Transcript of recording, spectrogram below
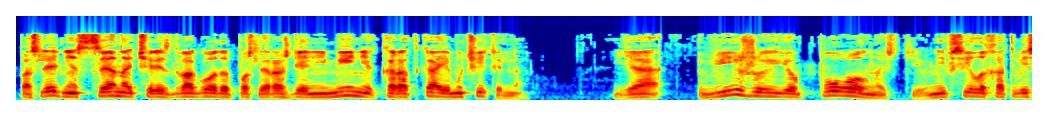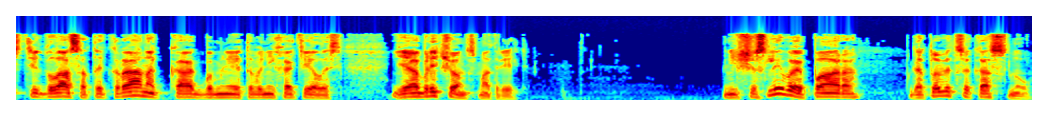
Последняя сцена через два года после рождения Мини коротка и мучительна. Я вижу ее полностью, не в силах отвести глаз от экрана, как бы мне этого не хотелось. Я обречен смотреть. Несчастливая пара готовится ко сну,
